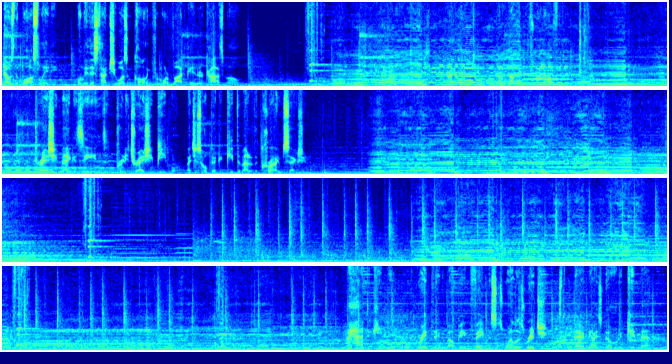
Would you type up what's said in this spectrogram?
That was the boss lady. Only this time she wasn't calling for more vodka in her Cosmo. Trashy magazines and pretty trashy people. I just hoped I could keep them out of the crime section. Great thing about being famous as well as rich is the bad guys know who to kidnap.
